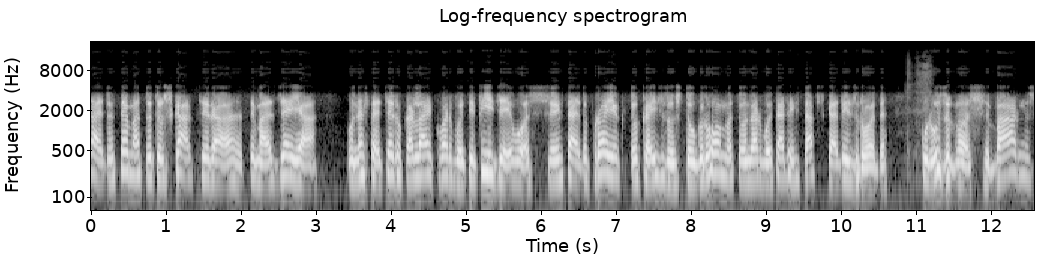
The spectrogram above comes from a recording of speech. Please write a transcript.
tādu tematu tur skārts ir temā dzējā. Un es ceru, ka ar laiku varbūt ir pīdzēvos tādu projektu, ka izdūs to grāmatu un varbūt arī taps kāda izrāde kur uzrunās bērnus,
